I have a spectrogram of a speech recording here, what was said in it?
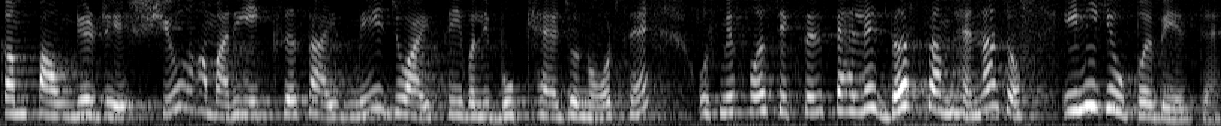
कंपाउंडेड रेशियो हमारी एक्सरसाइज में जो आई वाली बुक है, जो नोट्स हैं, उसमें फ़र्स्ट एक्सरसाइज पहले दस सम है ना जो, इन्हीं के ऊपर बेस्ड है।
